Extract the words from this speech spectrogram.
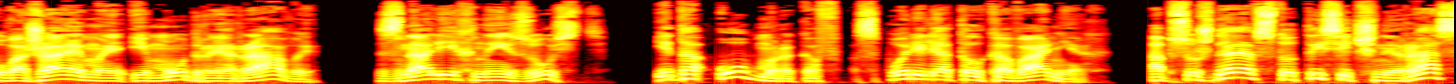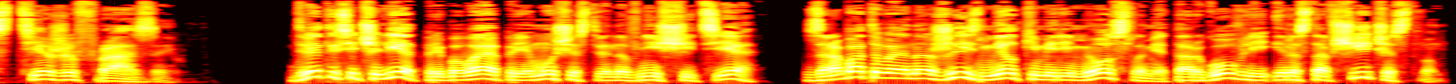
Уважаемые и мудрые равы знали их наизусть и до обмороков спорили о толкованиях, обсуждая в стотысячный раз те же фразы. Две тысячи лет, пребывая преимущественно в нищете, зарабатывая на жизнь мелкими ремеслами, торговлей и ростовщичеством,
